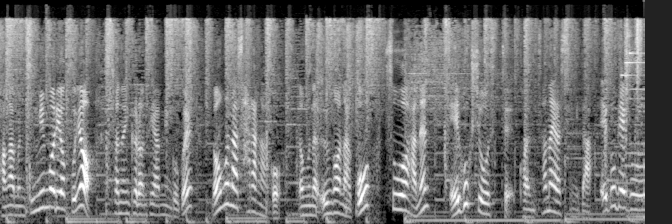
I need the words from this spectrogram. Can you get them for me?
광화문 국민몰이었고요. 저는 그런 대한민국을 너무나 사랑하고 너무나 응원하고 수호하는 애국 쇼호스트 권선아였습니다. 애국 애국.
